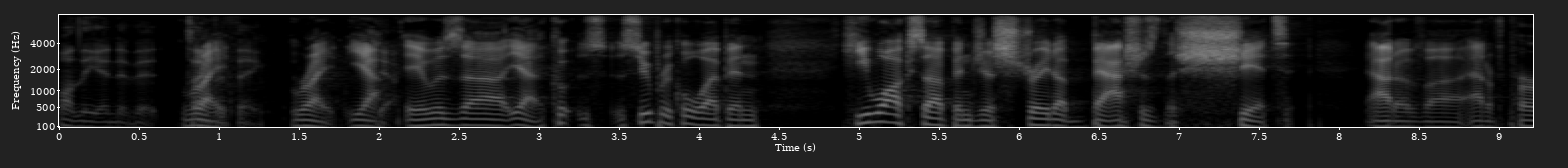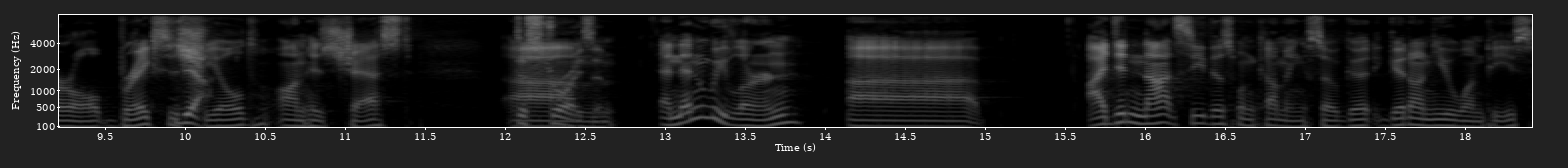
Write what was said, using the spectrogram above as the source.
on the end of it type right of thing. right yeah. Yeah. it was uh yeah co- super cool weapon he walks up and just straight up bashes the shit out of uh out of pearl breaks his Yeah. shield on his chest Destroys Um, him. and then we learn uh i did not see this one coming so good good on you one piece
